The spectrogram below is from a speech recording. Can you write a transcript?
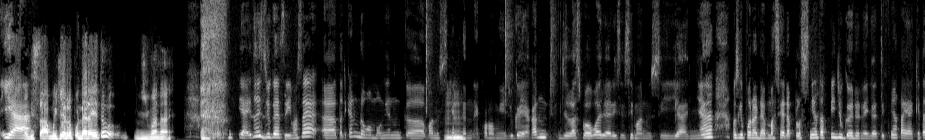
Iya. Nggak bisa menghirup udara itu gimana ya itu juga sih maksudnya uh, tadi kan udah ngomongin ke manusia mm. dan ekonominya juga ya kan jelas bahwa dari sisi manusianya meskipun ada masih ada plusnya tapi juga ada negatifnya kayak kita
